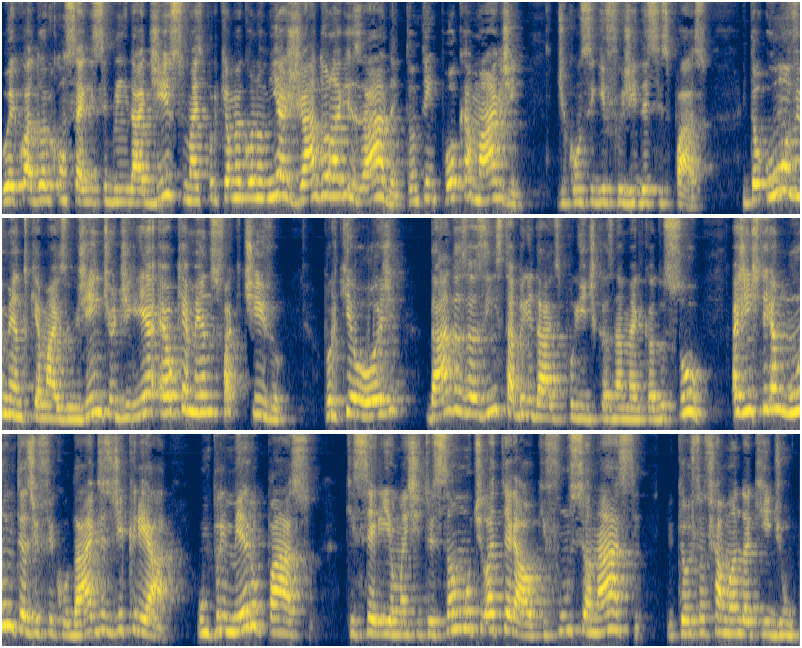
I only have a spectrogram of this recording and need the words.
o Equador consegue se blindar disso, mas porque é uma economia já dolarizada, então tem pouca margem de conseguir fugir desse espaço. Então, o movimento que é mais urgente, eu diria, é o que é menos factível. Porque hoje, dadas as instabilidades políticas na América do Sul, a gente teria muitas dificuldades de criar um primeiro passo, que seria uma instituição multilateral que funcionasse, o que eu estou chamando aqui de um,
